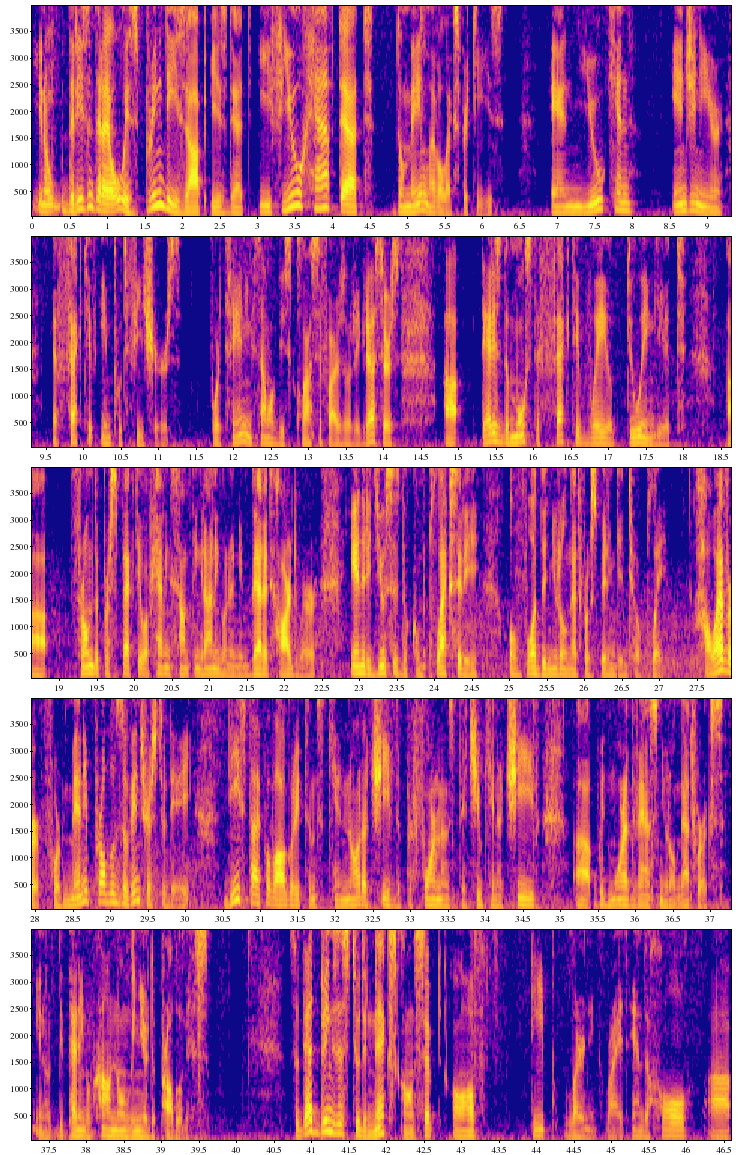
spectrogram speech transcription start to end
you know, the reason that I always bring these up is that if you have that domain level expertise and you can engineer effective input features for training some of these classifiers or regressors, uh, that is the most effective way of doing it uh, from the perspective of having something running on an embedded hardware and reduces the complexity of what the neural networks bring into play. However, for many problems of interest today, these type of algorithms cannot achieve the performance that you can achieve uh, with more advanced neural networks, you know, depending on how nonlinear the problem is. So that brings us to the next concept of deep learning, right? And the whole uh,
